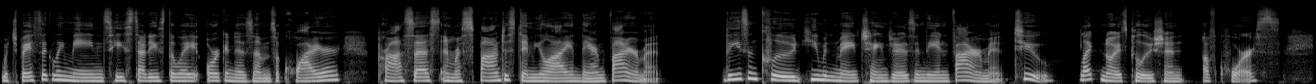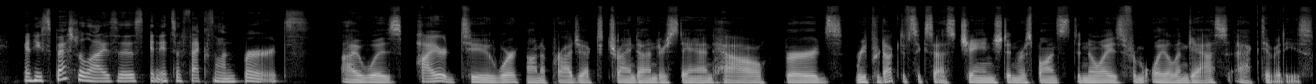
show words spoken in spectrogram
which basically means he studies the way organisms acquire, process, and respond to stimuli in their environment. These include human made changes in the environment, too, like noise pollution, of course, and he specializes in its effects on birds. I was hired to work on a project trying to understand how birds' reproductive success changed in response to noise from oil and gas activities.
